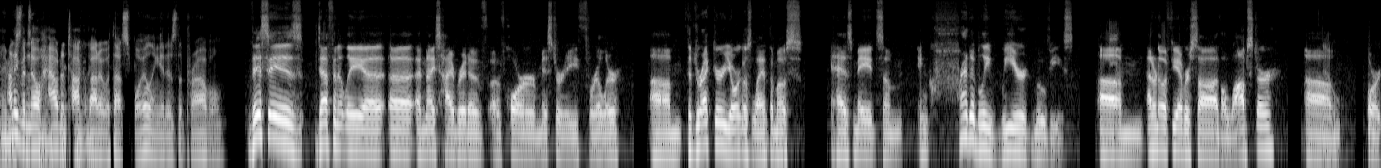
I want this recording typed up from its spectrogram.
I don't- I don't even know how to talk about it without spoiling it. Is the problem? This is definitely a, a, a nice hybrid of, of horror, mystery, thriller. Um, the director Yorgos Lanthimos has made some incredibly weird movies. Um, I don't know if you ever saw The Lobster um, No. or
